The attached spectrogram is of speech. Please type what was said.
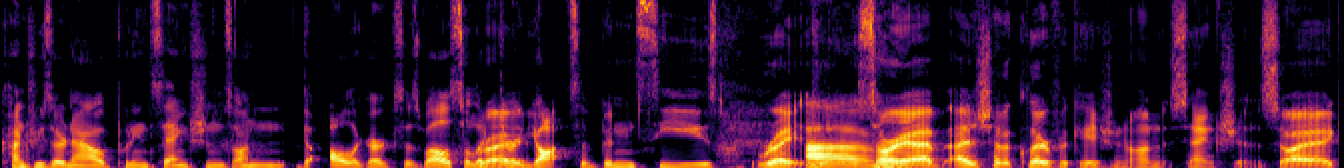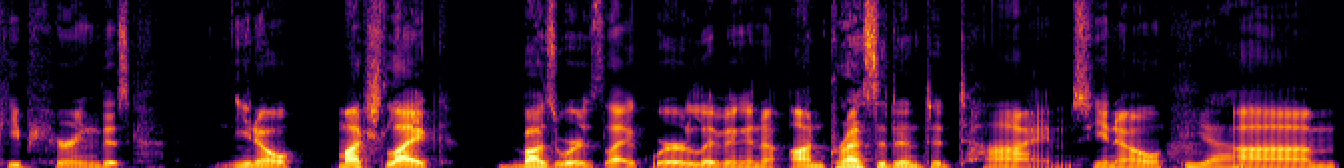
countries are now putting sanctions on the oligarchs as well. So, like, their yachts have been seized. Right. Um, Sorry, I, I just have a clarification on sanctions. So I, I keep hearing this, you know, much like buzzwords like we're living in unprecedented times, you know? Yeah. Um,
